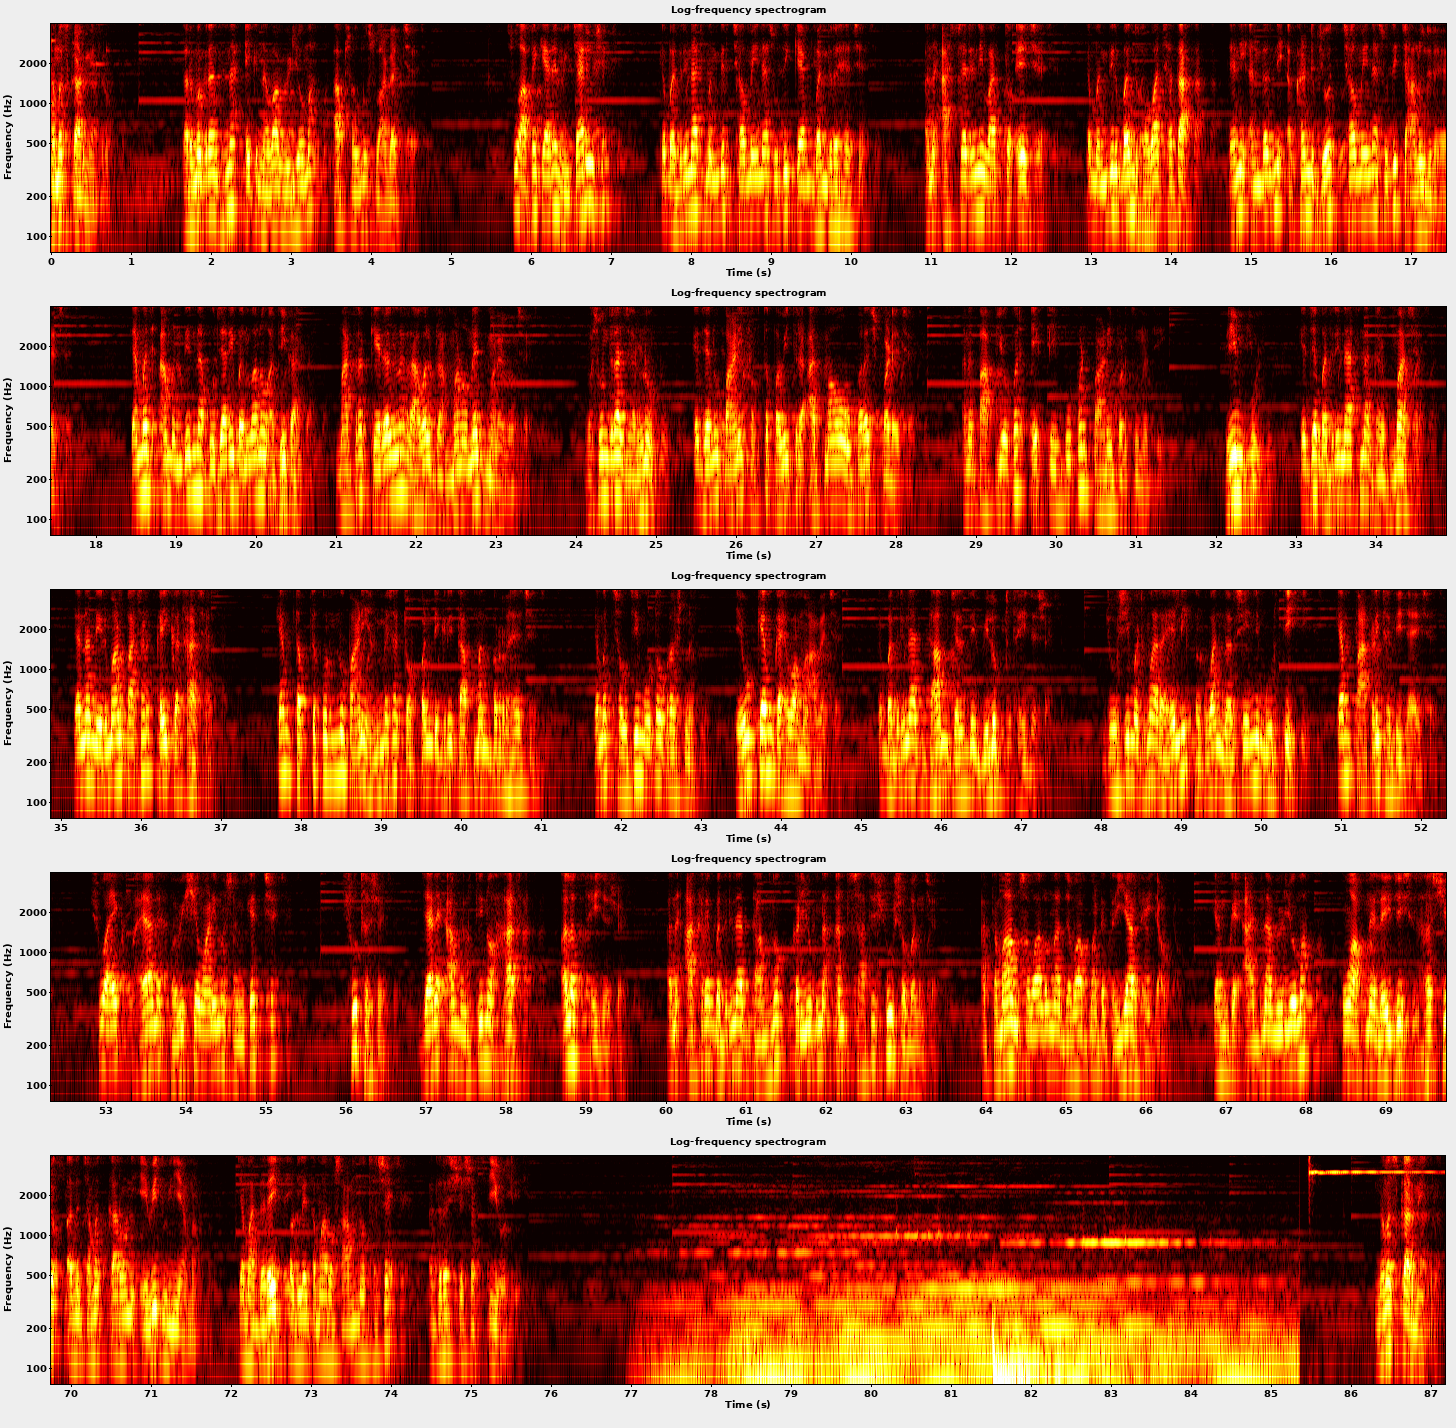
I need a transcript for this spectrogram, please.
નમસ્કાર મિત્રો. ધર્મગ્રંથના એક નવા વિડીયોમાં આપ સૌનું સ્વાગત છે. શું આપે ક્યારે વિચાર્યું છે કે બદ્રીનાથ મંદિર છ મહિના સુધી કેમ બંધ રહે છે? અને આશ્ચર્યની વાત તો એ છે કે મંદિર બંધ હોવા છતાં તેની અંદરની અખંડ જ્યોત છ મહિના સુધી ચાલુ જ રહે છે. તેમજ આ મંદિરના પૂજારી બનવાનો અધિકાર માત્ર કેરળના રાવલ બ્રાહ્મણોને જ મળેલો છે. વસુંધરા ઝરણું કે જેનું પાણી ફક્ત પવિત્ર આત્માઓ ઉપર જ પડે છે. અને પાપીઓ પર એક ટીમ્પું પણ પાણી પડતું નથી. ભીમપુલ કે જે બદ્રીનાથના ગર્ભમાં છે, તેના નિર્માણ પાછળ કઈ કથા છે? કેમ તપ્તકુંડનું પાણી હંમેશા ચોપન ડિગ્રી તાપમાન પર રહે છે? તેમજ સૌથી મોટો પ્રશ્ન, એવું કેમ કહેવામાં આવે છે કે બદ્રીનાથ ધામ જલ્દી વિલુપ્ત થઈ જશે? જોશીમઠમાં રહેલી ભગવાન નરસિંહની મૂર્તિ કેમ પાતળી થતી જાય છે? શું આ એક ભયાનક ભવિષ્યવાણીનો સંકેત છે? શું થશે જ્યારે આ મૂર્તિનો હાથ અલગ થઈ જશે. અને આખરે બદ્રીનાથ ધામનો કળિયુગના અંત સાથે શું સંબંધ છે? આ તમામ સવાલોના જવાબ માટે તૈયાર થઈ જાઓ. કેમ કે આજના વિડીયોમાં હું આપને લઈ જઈશ રહસ્યો અને ચમત્કારોની એવી દુનિયામાં, જેમાં દરેક પગલે તમારો સામનો થશે અદ્રશ્ય શક્તિઓથી. નમસ્કાર મિત્રો.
